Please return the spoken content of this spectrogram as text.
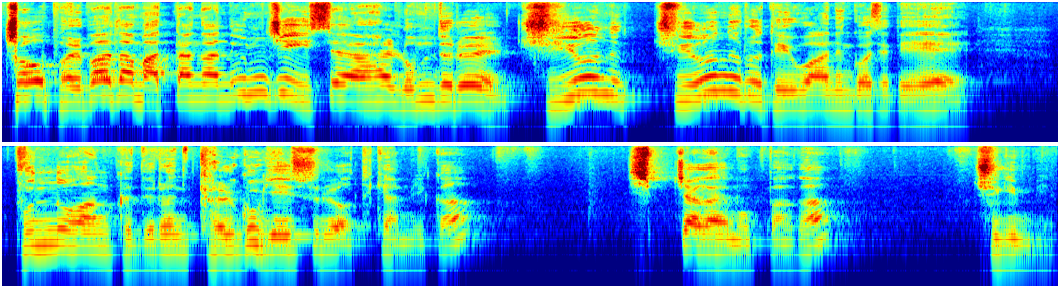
저 벌받아 마땅한 음지에 있어야 할 놈들을 주연, 주연으로 대우하는 것에 대해 분노한 그들은 결국 예수를 어떻게 합니까? 십자가에 못 박아 죽입니다.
